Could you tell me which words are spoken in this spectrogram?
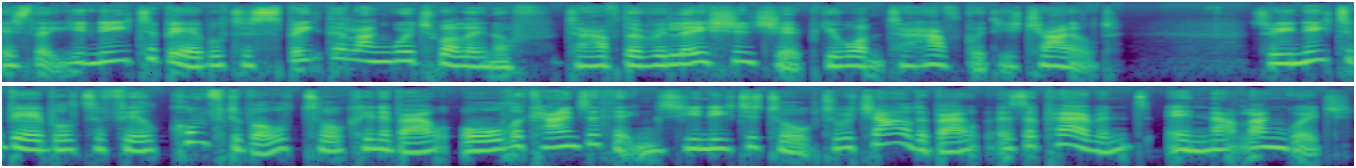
is that you need to be able to speak the language well enough to have the relationship you want to have with your child. So you need to be able to feel comfortable talking about all the kinds of things you need to talk to a child about as a parent in that language.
